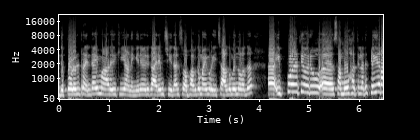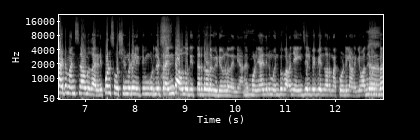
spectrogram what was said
ഇതിപ്പോൾ ഒരു ട്രെൻഡായി മാറിയിരിക്കുകയാണ്. ഇങ്ങനെ ഒരു കാര്യം ചെയ്താൽ സ്വാഭാവികമായും റീച്ച് ആകുമെന്നുള്ളത് എന്നുള്ളത് ഇപ്പോഴത്തെ ഒരു സമൂഹത്തിൽ അത് ക്ലിയർ ആയിട്ട് മനസ്സിലാവുന്ന കാര്യമാണ്. ഇപ്പോൾ സോഷ്യൽ മീഡിയയിൽ ഏറ്റവും കൂടുതൽ ട്രെൻഡ് ആവുന്നത് ഇത്തരത്തിലുള്ള വീഡിയോകൾ തന്നെയാണ്. ഇപ്പോൾ ഞാൻ ഇതിന് മുൻപ് പറഞ്ഞ ഏഞ്ചൽ ബേബി എന്ന് പറഞ്ഞ അക്കൗണ്ടിലാണെങ്കിലും അതിന് മുൻപ്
